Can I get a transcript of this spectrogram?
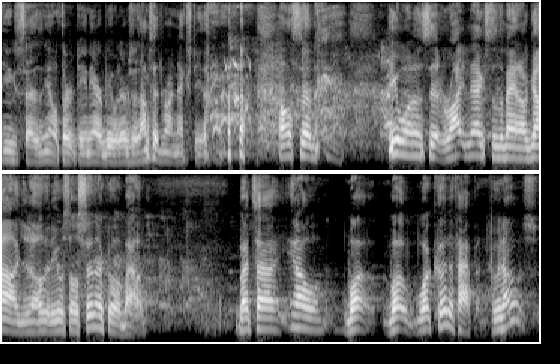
He says, You know, 13 A or B, whatever. He says, I'm sitting right next to you. All of a sudden, he wanted to sit right next to the man of God, you know, that he was so cynical about. But, uh, you know, what, what, what could have happened? Who knows?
